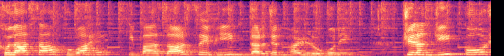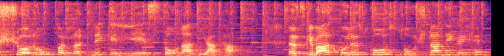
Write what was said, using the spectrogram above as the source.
खुलासा हुआ है कि बाज़ार से भी दर्जन भर लोगों ने चिरंजीत को शोरूम पर रखने के लिए सोना दिया था। इसके बाद पुलिस को सूचना दी गई है।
